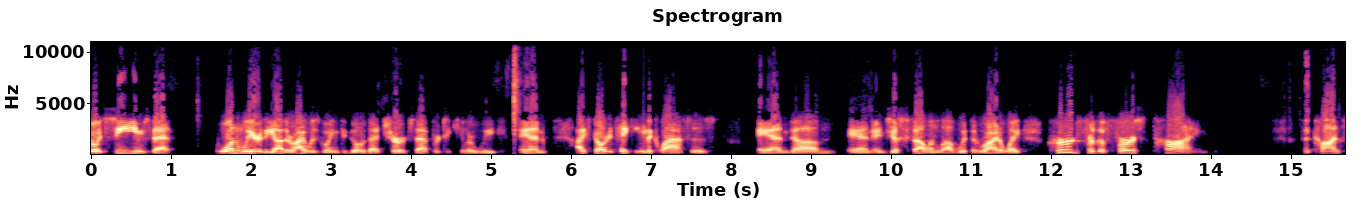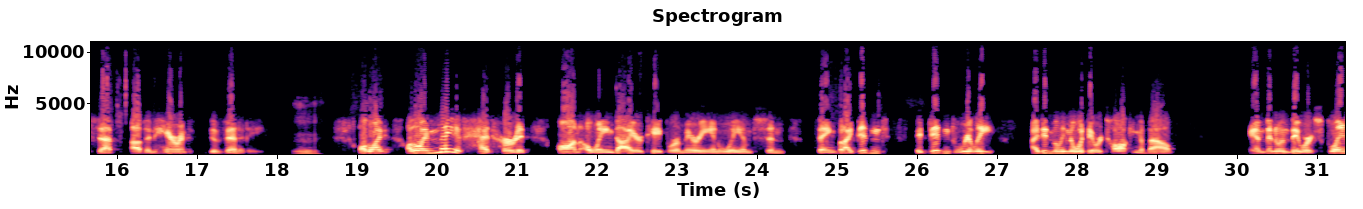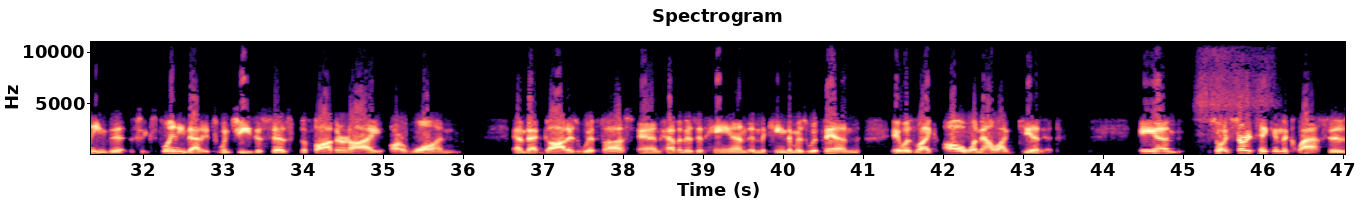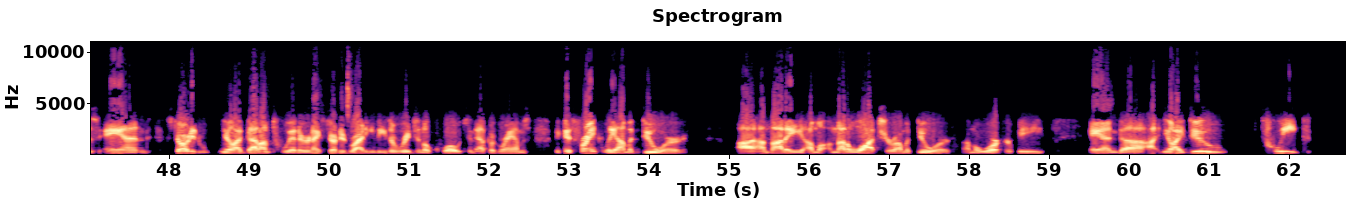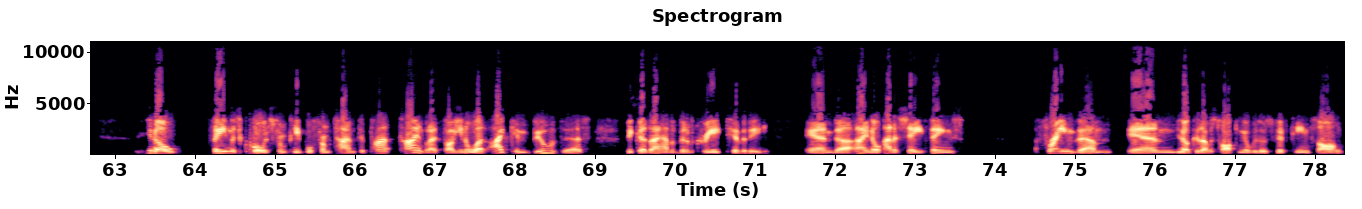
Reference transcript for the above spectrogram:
So it seems that one way or the other, I was going to go to that church that particular week, and I started taking the classes, and um, and and just fell in love with it right away. Heard for the first time the concept of inherent divinity. Mm. Although I although I may have had heard it on a Wayne Dyer tape or a Marianne Williamson thing, but I didn't. It didn't really. I didn't really know what they were talking about and then when they were explaining this, explaining that it's when Jesus says the Father and I are one, and that God is with us, and heaven is at hand, and the kingdom is within. It was like, oh, well, now I get it. And so I started taking the classes and started, you know, I got on Twitter and I started writing these original quotes and epigrams because, frankly, I'm a doer. Uh, I'm not a I'm, a I'm not a watcher. I'm a doer. I'm a worker bee and uh, you know I do tweet, you know, famous quotes from people from time to time. But I thought, you know what, I can do this because I have a bit of creativity, and uh, I know how to say things, frame them, and you know, because I was talking over those 15 song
